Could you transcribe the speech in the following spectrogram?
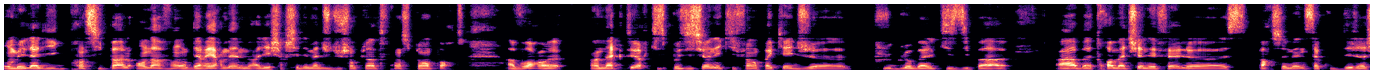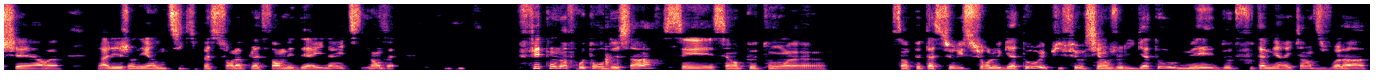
on met la ligue principale en avant, derrière même, aller chercher des matchs du championnat de France, peu importe. Avoir euh, un acteur qui se positionne et qui fait un package euh, plus global, qui se dit pas euh, ah bah trois matchs NFL par semaine ça coûte déjà cher. allez j'en ai un petit qui passe sur la plateforme et des highlights. Non bah fais ton offre autour de ça. C'est c'est un peu ton c'est un peu ta cerise sur le gâteau et puis fais aussi un joli gâteau mais d'autres foot américains disent voilà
